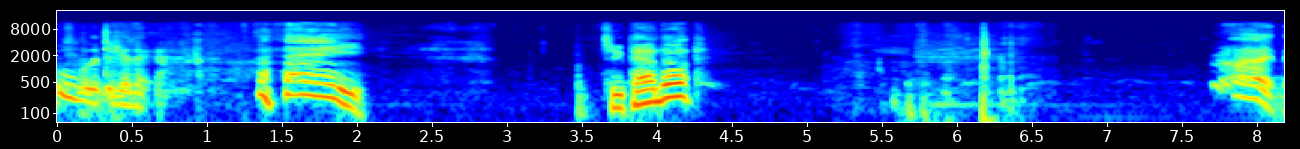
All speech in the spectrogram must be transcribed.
Oh, let me get it. Hey! Two pound up. Right,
